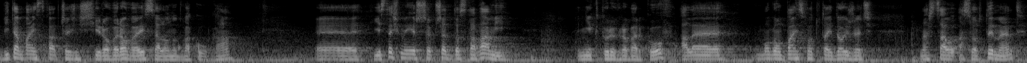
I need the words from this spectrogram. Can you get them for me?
Witam Państwa w części rowerowej salonu Dwa Kółka. E, jesteśmy jeszcze przed dostawami niektórych rowerków, ale mogą Państwo tutaj dojrzeć nasz cały asortyment,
